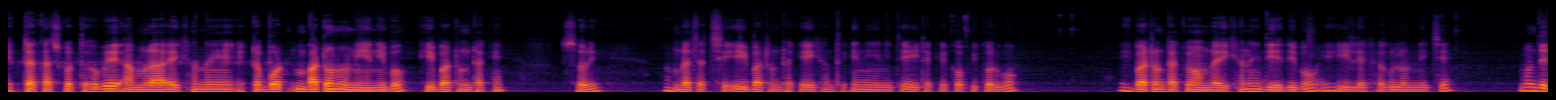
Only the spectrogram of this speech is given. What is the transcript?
একটা কাজ করতে হবে, আমরা এখানে একটা বাটনও নিয়ে নিব, এই বাটনটাকে সরি আমরা চাচ্ছি এই বাটনটাকে এখান থেকে নিয়ে নিতে, এইটাকে কপি করব। এই বাটনটাকেও আমরা এখানে দিয়ে দিব, এই লেখাগুলোর নিচে। আমাদের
